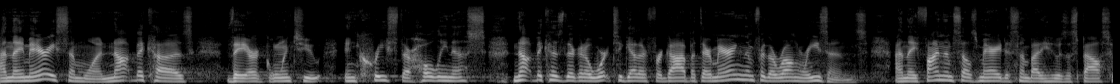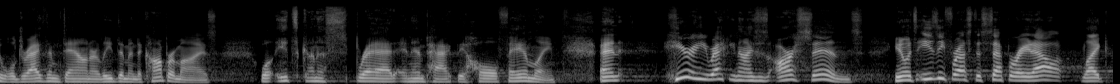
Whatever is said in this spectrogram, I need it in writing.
and they marry someone not because they are going to increase their holiness, not because they're going to work together for God, but they're marrying them for the wrong reasons. And they find themselves married to somebody who is a spouse who will drag them down or lead them into compromise well, it's going to spread and impact the whole family. And here he recognizes our sins. You know, it's easy for us to separate out like,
